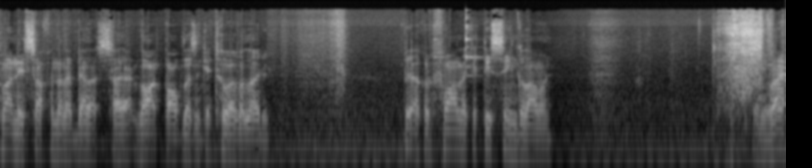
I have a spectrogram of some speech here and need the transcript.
run this off another ballast so that light bulb doesn't get too overloaded. But I could finally get this thing glowing. Anyway,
